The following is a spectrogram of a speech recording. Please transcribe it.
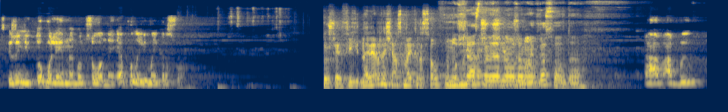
скажи мне, кто более инновационный, Apple или Microsoft? Слушай, фиг... наверное, сейчас Microsoft. Ну, сейчас, наверное, уже но... Microsoft, да. А, а был?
